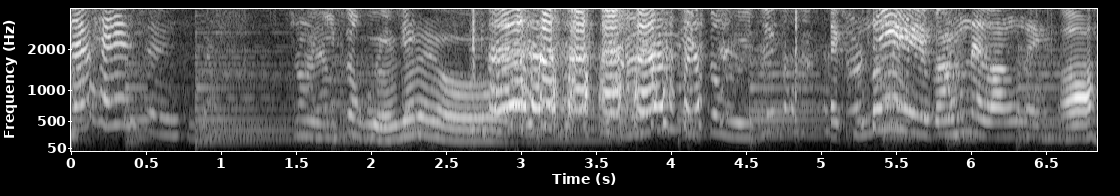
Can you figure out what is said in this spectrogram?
쌤, 혜림 쌤이시죠? 좀 있어 왜 보이지? 그래요? 있어 보이지? 감독님 막내 막내. 아,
